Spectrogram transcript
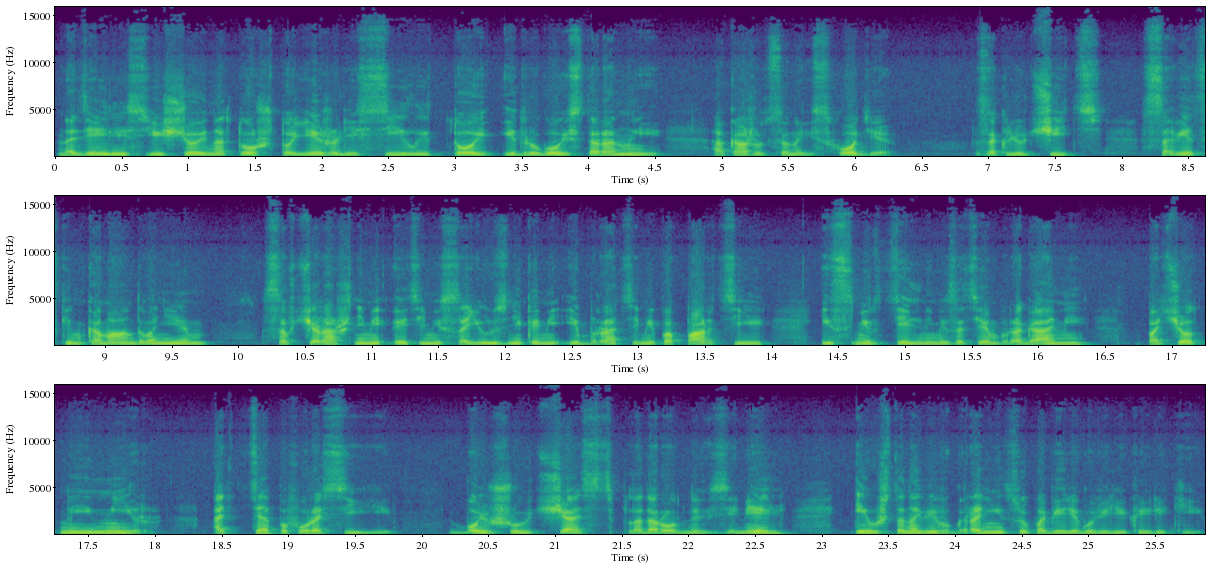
надеялись еще и на то, что ежели силы той и другой стороны окажутся на исходе, заключить с советским командованием со вчерашними этими союзниками и братьями по партии и смертельными затем врагами почетный мир, оттяпав у России большую часть плодородных земель и установив границу по берегу Великой реки.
